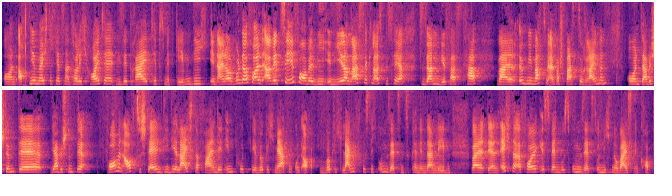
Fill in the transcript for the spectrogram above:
Und auch dir möchte ich jetzt natürlich heute diese drei Tipps mitgeben, die ich in einer wundervollen ABC-Formel wie in jeder Masterclass bisher zusammengefasst habe, weil irgendwie macht es mir einfach Spaß zu reimen und da bestimmte, ja, bestimmte Formen aufzustellen, die dir leichter fallen, den Input dir wirklich merken und auch wirklich langfristig umsetzen zu können in deinem Leben. Weil der ein echter Erfolg ist, wenn du es umsetzt und nicht nur weißt im Kopf.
